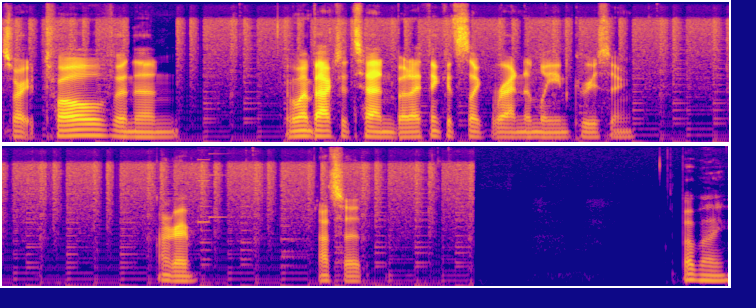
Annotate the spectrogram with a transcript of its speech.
Sorry, 12, and then it went back to 10, but I think it's like randomly increasing. Okay. That's it. Bye-bye.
